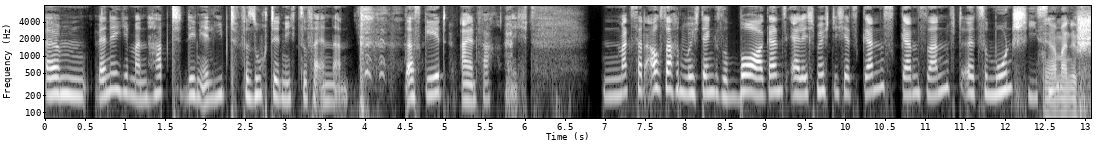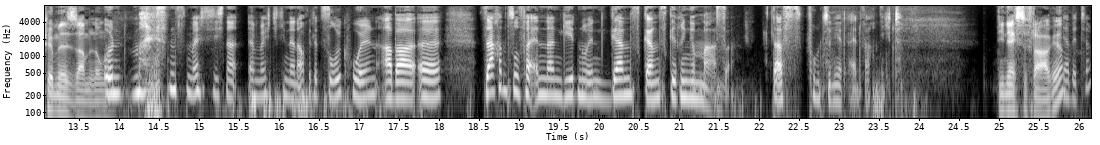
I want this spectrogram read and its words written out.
Ähm, wenn ihr jemanden habt, den ihr liebt, versucht den nicht zu verändern. Das geht einfach nicht. Max hat auch Sachen, wo ich denke so, boah, ganz ehrlich, möchte ich jetzt ganz, ganz sanft äh, zum Mond schießen. ja, meine Schimmelsammlung. Und meistens möchte ich, na, äh, möchte ich ihn dann auch wieder zurückholen. Aber äh, Sachen zu verändern geht nur in ganz, ganz geringem Maße. Das funktioniert einfach nicht. Die nächste Frage Ja, bitte.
